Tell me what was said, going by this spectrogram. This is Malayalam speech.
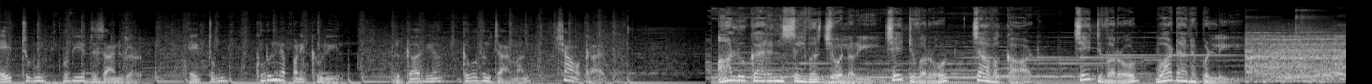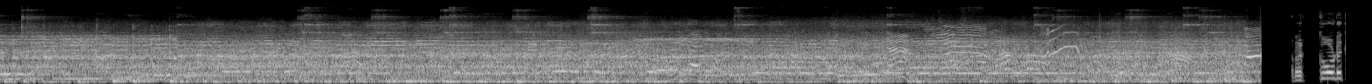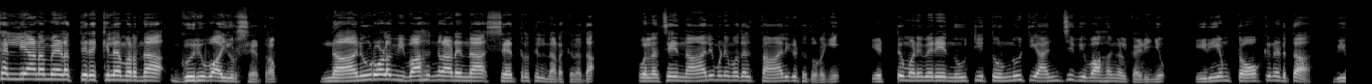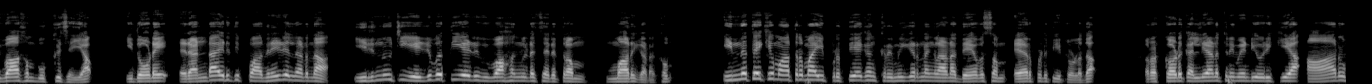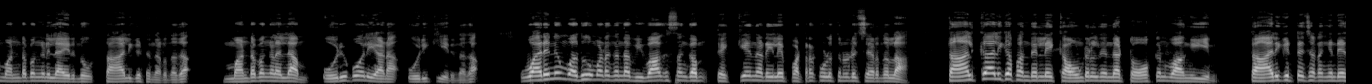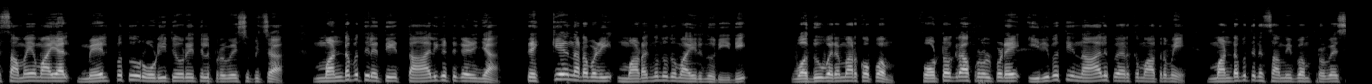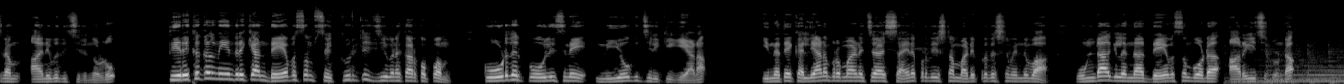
ഏറ്റവും പുതിയ ഡിസൈനുകൾ ഏറ്റവും കുറഞ്ഞ പണിക്കൂലിയിൽ golden diamond Chavakkad. Alukaran silver jewellery Chettuva road Chavakkad. Chettuva road Vadanappally. Record കല്യാണമേള തിരക്കിലമർന്ന ഗുരുവായൂർ ക്ഷേത്രം. നാനൂറോളം വിവാഹങ്ങളാണ് ഇന്ന് ക്ഷേത്രത്തിൽ നടക്കുന്നത്. പുലർച്ചെ നാലു മണി മുതൽ താലികെട്ട് തുടങ്ങി. എട്ട് മണിവരെ നൂറ്റി തൊണ്ണൂറ്റി അഞ്ച് വിവാഹങ്ങൾ കഴിഞ്ഞു. ഇനിയും ടോക്കൺ എടുത്ത് വിവാഹം ബുക്ക് ചെയ്യാം. ഇതോടെ രണ്ടായിരത്തി പതിനേഴിൽ നടന്ന ഇരുന്നൂറ്റി എഴുപത്തിയേഴ് വിവാഹങ്ങളുടെ ചരിത്രം മറികടക്കും. ഇന്നത്തേക്ക് മാത്രമായി പ്രത്യേകം ക്രമീകരണങ്ങളാണ് ദേവസ്വം ഏർപ്പെടുത്തിയിട്ടുള്ളത്. റെക്കോർഡ് കല്യാണത്തിന് വേണ്ടി ഒരുക്കിയ ആറ് മണ്ഡപങ്ങളിലായിരുന്നു താലികെട്ട് നടന്നത്. മണ്ഡപങ്ങളെല്ലാം ഒരുപോലെയാണ് ഒരുക്കിയിരുന്നത്. വരനും വധുവും അടങ്ങുന്ന വിവാഹ സംഘം തെക്കേ നടയിലെ പട്ടക്കുളത്തിനോട് ചേർന്നുള്ള താൽക്കാലിക പന്തലിലെ കൗണ്ടറിൽ നിന്ന് ടോക്കൺ വാങ്ങുകയും താലികെട്ട് ചടങ്ങിന്റെ സമയമായാൽ മേൽപ്പത്തൂർ ഓഡിറ്റോറിയത്തിൽ പ്രവേശിപ്പിച്ച് മണ്ഡപത്തിലെത്തി താലികെട്ട് കഴിഞ്ഞ തെക്കേ നടവഴി മടങ്ങുന്നതുമായിരുന്നു രീതി. വധുവരന്മാർക്കൊപ്പം ഫോട്ടോഗ്രാഫർ ഉൾപ്പെടെ ഇരുപത്തിനാല് പേർക്ക് മാത്രമേ മണ്ഡപത്തിന് സമീപം പ്രവേശനം അനുവദിച്ചിരുന്നുള്ളൂ. തിരക്കുകൾ നിയന്ത്രിക്കാൻ ദേവസ്വം സെക്യൂരിറ്റി ജീവനക്കാർക്കൊപ്പം കൂടുതൽ പോലീസിനെ നിയോഗിച്ചിരിക്കുകയാണ്. ഇന്നത്തെ കല്യാണം പ്രമാണിച്ച ശയനപ്രദക്ഷിണം മടിപ്രദക്ഷിണം എന്നിവ ഉണ്ടാകില്ലെന്ന് ദേവസ്വം ബോർഡ് അറിയിച്ചിട്ടുണ്ട്.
